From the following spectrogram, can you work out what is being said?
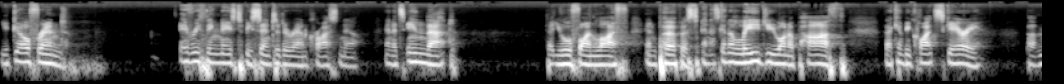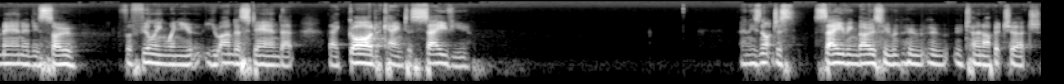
your girlfriend. Everything needs to be centered around Christ now. And it's in that that you will find life and purpose. And it's going to lead you on a path that can be quite scary. But man, it is so fulfilling when you, you understand that, that God came to save you And he's not just saving those who, who, who, who turn up at church.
